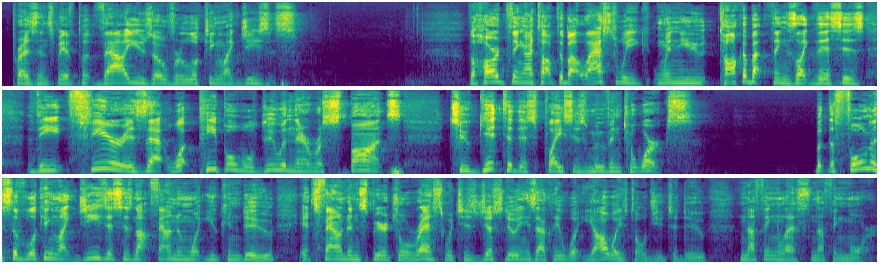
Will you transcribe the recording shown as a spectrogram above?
presence. We have put values over looking like Jesus. The hard thing I talked about last week when you talk about things like this is the fear is that what people will do in their response to get to this place is move into works. But the fullness of looking like Jesus is not found in what you can do. It's found in spiritual rest, which is just doing exactly what Yahweh's told you to do, nothing less, nothing more.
